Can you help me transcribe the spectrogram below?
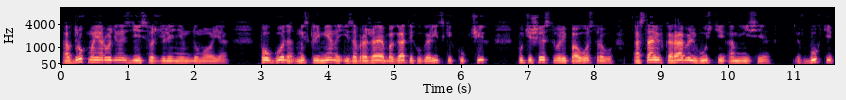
А вдруг моя родина здесь, с вожделением думала я. Полгода мы с Клеменой, изображая богатых угорицких купчих, путешествовали по острову, оставив корабль в устье Амнисия, в бухте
